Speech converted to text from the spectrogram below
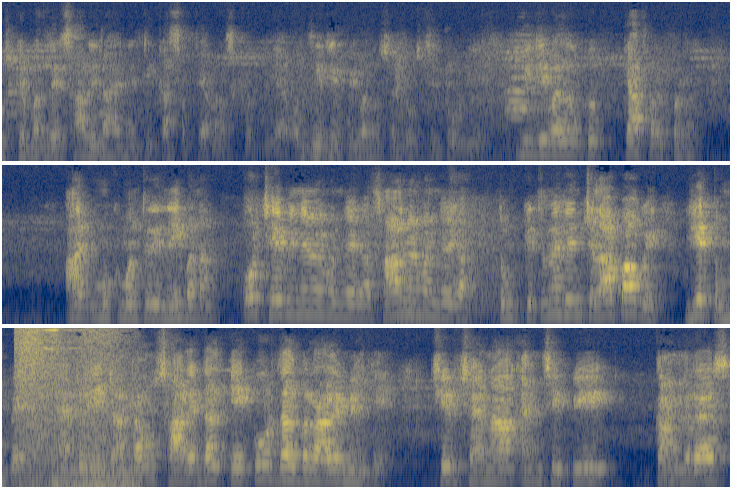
उसके बदले सारी राजनीति का सत्यानाश कर दिया और बीजेपी वालों से दोस्ती तोड़ ली। बीजेपी वालों को क्या फ़र्क पड़? रहा आज मुख्यमंत्री नहीं बना और छह महीने में बन जाएगा साल में बन जाएगा। तुम कितने दिन चला पाओगे? ये तुम पे। मैं तो ये चाहता हूँ सारे दल एक और दल बना ले मिलके। शिवसेना एनसीपी कांग्रेस,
